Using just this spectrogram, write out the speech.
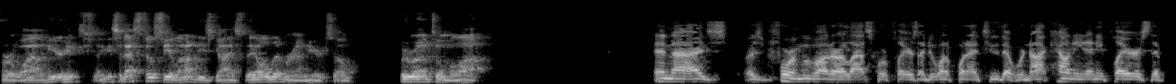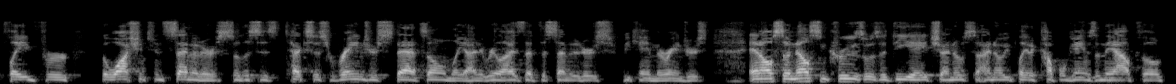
for a while here. Like I said, I still see a lot of these guys. They all live around here, so we run into them a lot. And uh, I just, before we move on to our last four players, I do want to point out too that we're not counting any players that played for the Washington Senators. So this is Texas Rangers stats only. I realized that the Senators became the Rangers. And also Nelson Cruz was a DH. I know I know he played a couple games in the outfield,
